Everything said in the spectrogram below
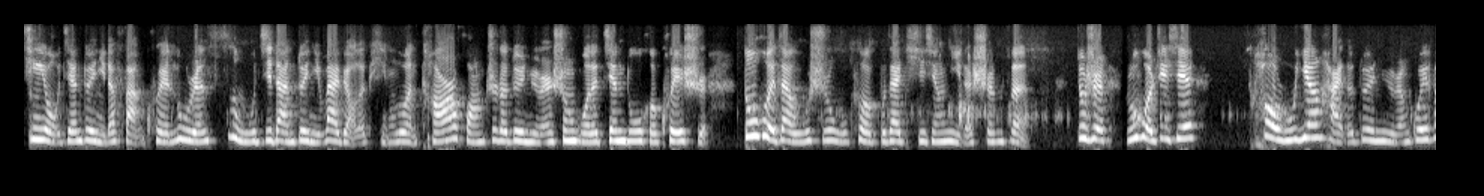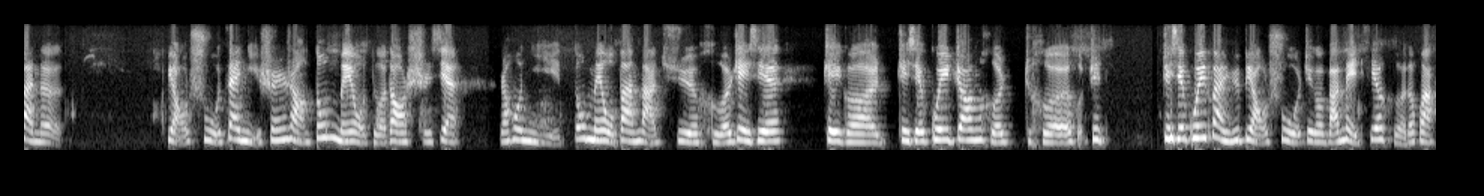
亲友间对你的反馈，路人肆无忌惮对你外表的评论，堂而皇之的对女人生活的监督和窥视，都会在无时无刻不在提醒你的身份。就是如果这些浩如烟海的对女人规范的表述在你身上都没有得到实现，然后你都没有办法去和这些这个这些规章和和这。这些规范与表述，这个完美贴合的话，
